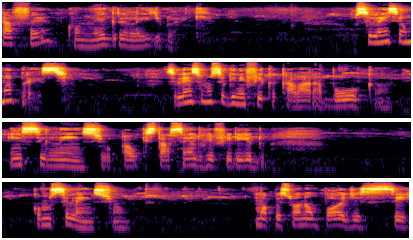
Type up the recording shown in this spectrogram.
Café com Negra Lady Black. O silêncio é uma prece. Silêncio não significa calar a boca em silêncio ao que está sendo referido como silêncio. Uma pessoa não pode ser,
